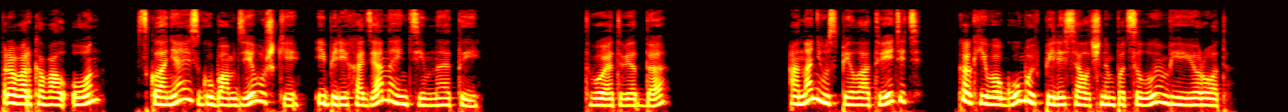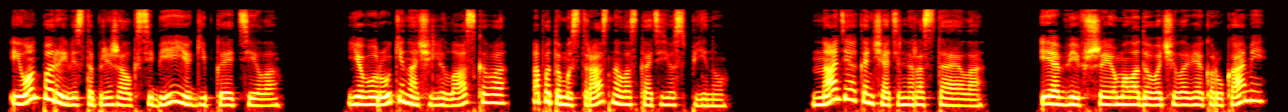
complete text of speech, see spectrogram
Проворковал он, склоняясь к губам девушки и переходя на интимное «ты». Твой ответ «да»?» Она не успела ответить, как его губы впились алчным поцелуем в ее рот, и он порывисто прижал к себе ее гибкое тело. Его руки начали ласково, а потом и страстно ласкать ее спину. Надя окончательно растаяла и, обвив шею молодого человека руками,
